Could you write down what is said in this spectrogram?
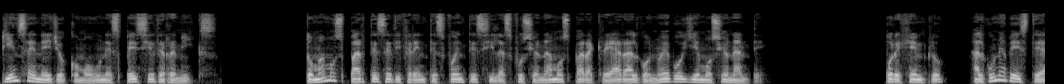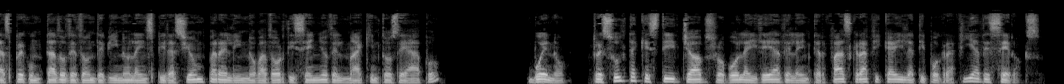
Piensa en ello como una especie de remix. Tomamos partes de diferentes fuentes y las fusionamos para crear algo nuevo y emocionante. Por ejemplo, ¿Alguna vez te has preguntado de dónde vino la inspiración para el innovador diseño del Macintosh de Apple? Bueno, resulta que Steve Jobs robó la idea de la interfaz gráfica y la tipografía de Xerox.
